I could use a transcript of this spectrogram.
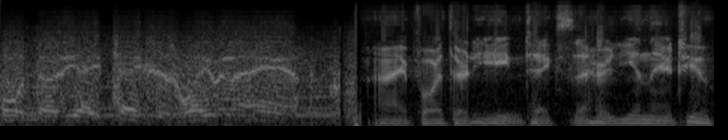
438, Texas, waving the hand. All right, 438 in Texas. I heard you in there, too.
